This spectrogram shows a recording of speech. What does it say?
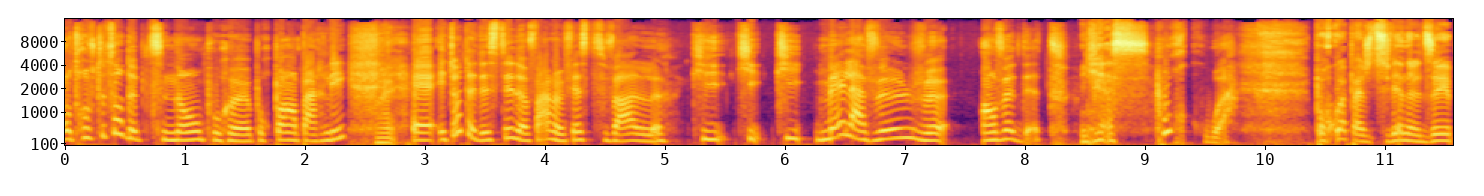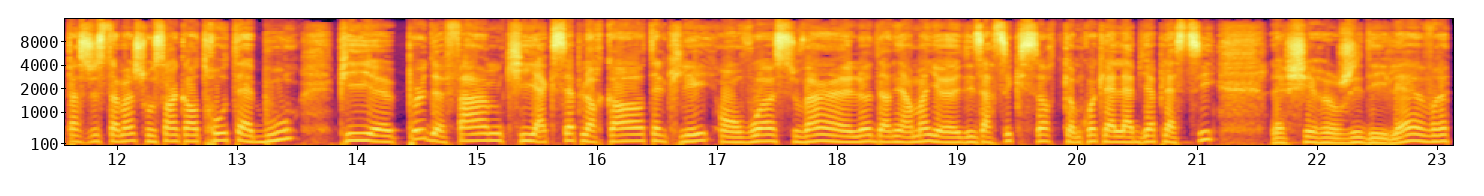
On trouve toutes sortes de petits noms pour euh, pour pas en parler. Ouais. Euh, et toi, tu as décidé de faire un festival qui qui qui met la vulve en vedette. Yes. Pourquoi? Pourquoi? Parce que tu viens de le dire, parce que justement, je trouve ça encore trop tabou. Puis euh, peu de femmes qui acceptent leur corps tel qu'il est. On voit souvent, euh, là, dernièrement, il y a des articles qui sortent comme quoi que la labiaplastie, la chirurgie des lèvres,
